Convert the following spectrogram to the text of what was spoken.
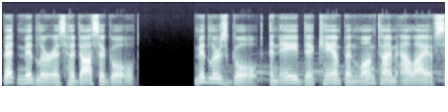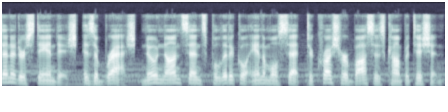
Bette Midler as Hadassah Gold. Midler's Gold, an aide-de-camp and longtime ally of Senator Standish, is a brash, no-nonsense political animal set to crush her boss's competition.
